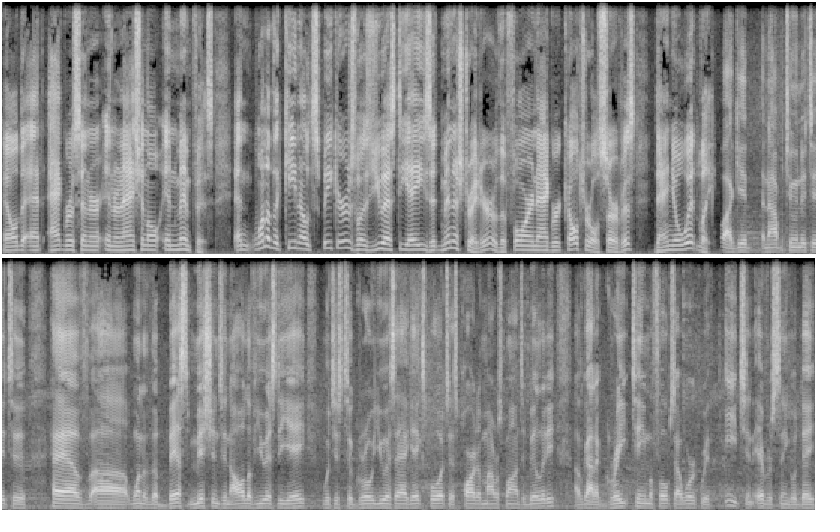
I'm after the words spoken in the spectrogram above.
held at AgriCenter International in Memphis. And one of the keynote speakers was USDA's administrator of the Foreign Agricultural Service, Daniel Whitley. I get an opportunity to have uh, one of the best missions in all of USDA, which is to grow U.S. ag exports as part of my responsibility. I've got a great team of folks I work with each and every single day,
